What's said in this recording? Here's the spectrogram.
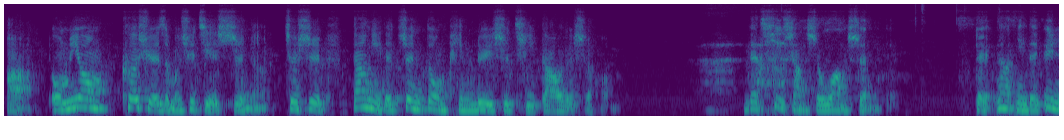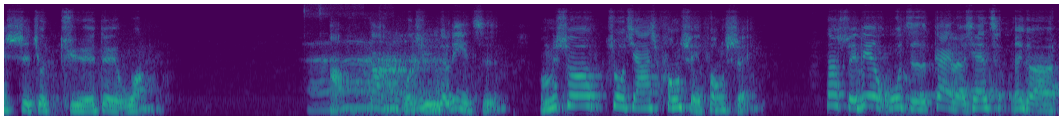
啊，我们用科学怎么去解释呢？就是当你的振动频率是提高的时候，你的气场是旺盛的。对，那你的运势就绝对旺。好，那我举一个例子，我们说住家风水风水，那随便屋子盖了，现在那个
